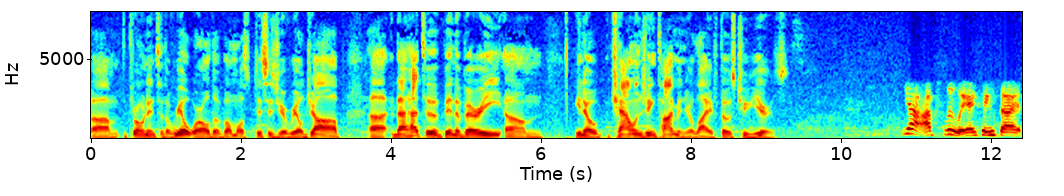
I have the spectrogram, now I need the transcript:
um, thrown into the real world of almost this is your real job. Uh, that had to have been a very um, you know, challenging time in your life, those two years. Yeah, absolutely. I think that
